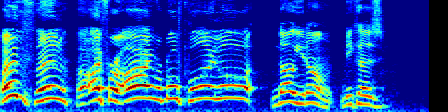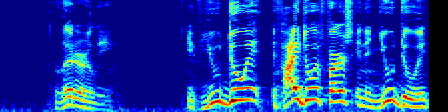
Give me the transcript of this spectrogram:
I understand. Uh, eye for eye. We're both blind. No, you don't. Because literally, if you do it, if I do it first and then you do it,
